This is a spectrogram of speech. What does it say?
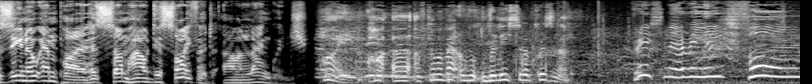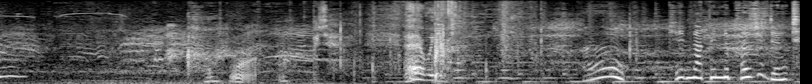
The Xeno Empire has somehow deciphered our language. Hi, uh, I've come about a re- release of a prisoner. Prisoner release full. There we go. Oh, kidnapping the president.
